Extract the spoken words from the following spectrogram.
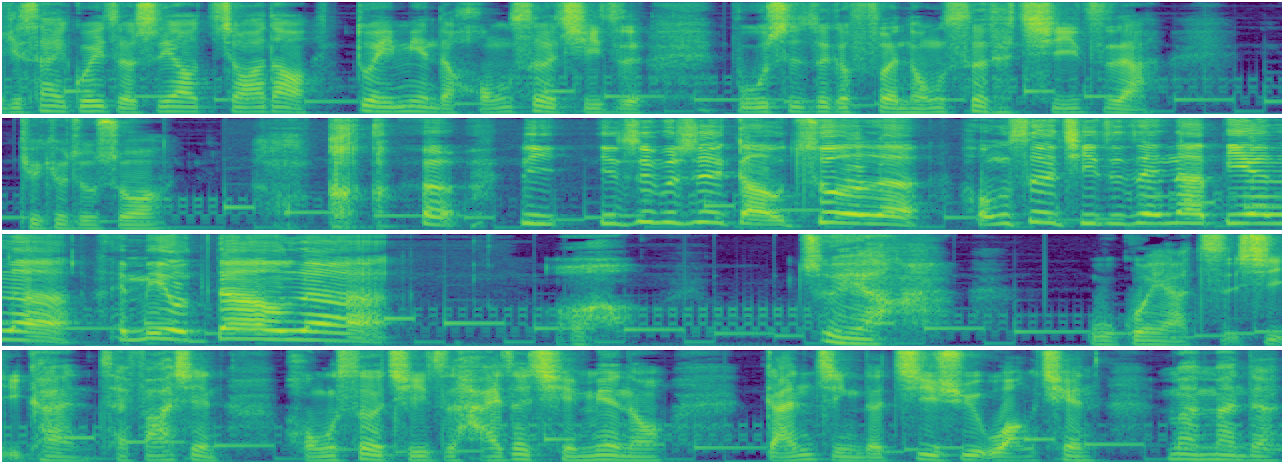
比赛规则是要抓到对面的红色棋子，不是这个粉红色的棋子啊。QQ 猪说。你你是不是搞错了？红色棋子在那边啦，还没有到啦。哦，这样啊。乌龟啊，仔细一看，才发现红色棋子还在前面哦。赶紧的继续往前，慢慢的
